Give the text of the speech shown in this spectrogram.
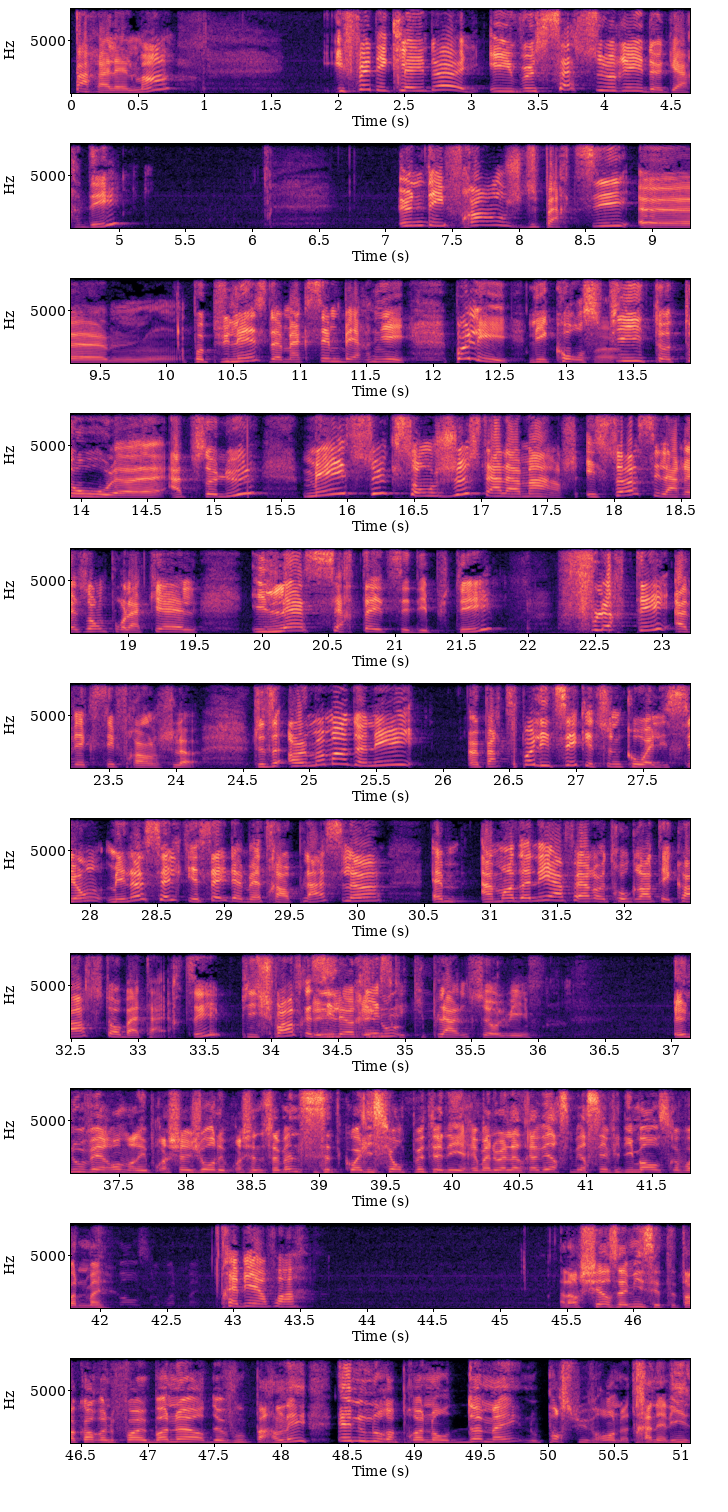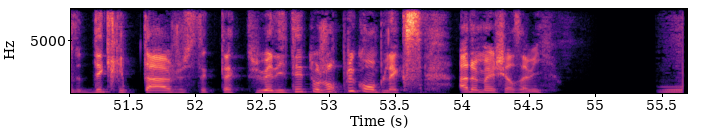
Parallèlement, il fait des clins d'œil et il veut s'assurer de garder une des franges du parti euh, populiste de Maxime Bernier. Pas les, les conspis totaux euh, absolus, mais ceux qui sont juste à la marge. Et ça, c'est la raison pour laquelle il laisse certains de ses députés flirter avec ces franges-là. Je veux dire, à un moment donné, un parti politique est une coalition, mais là, celle qui essaye de mettre en place, là, à un moment donné, à faire un trop grand écart, tu tombes à terre, tu sais. Puis je pense que c'est le risque qui plane sur lui. Et nous verrons dans les prochains jours, les prochaines semaines, si cette coalition peut tenir. Emmanuel Latraverse, merci infiniment. On se revoit demain. Très bien, au revoir. Alors, chers amis, c'était encore une fois un bonheur de vous parler et nous nous reprenons demain. Nous poursuivrons notre analyse, notre décryptage de cette actualité toujours plus complexe. À demain, chers amis.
